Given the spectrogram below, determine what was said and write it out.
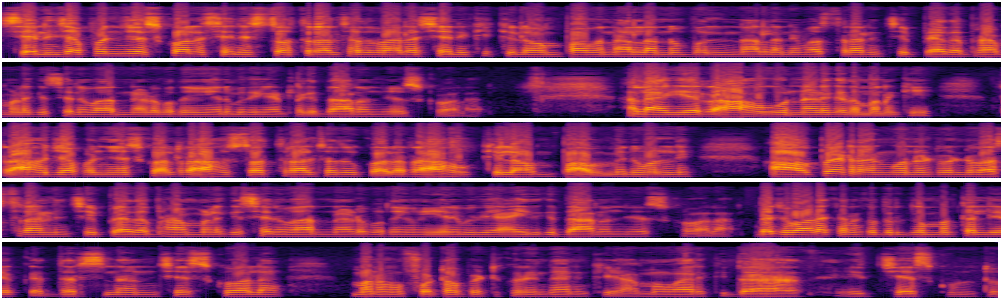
శని జపం చేసుకోవాలి శని స్తోత్రాలు చదవాలి శనికి కిలోంపావు నల్ల నువ్వులు నల్లని వస్త్రాన్ని ఇచ్చి పేద బ్రాహ్మణులకి శనివారం నాడు ఉదయం ఎనిమిది గంటలకు దానం చేసుకోవాలి. అలాగే రాహు ఉన్నాడు కదా మనకి. రాహు జపం చేసుకోవాలి రాహు స్తోత్రాలు చదువుకోవాలి రాహు కిలోంపావు మినుముల్ని ఆవుపేట రంగు ఉన్నటువంటి వస్త్రాన్ని ఇచ్చి పేద బ్రాహ్మణులకి శనివారం నాడు ఉదయం ఎనిమిది ఐదుకి దానం చేసుకోవాలా? బెజవాడ కనకదుర్గమ్మ తల్లి యొక్క దర్శనాన్ని చేసుకోవాలా? మనం ఫోటో పెట్టుకుని దానికి అమ్మవారికి దా ఇది చేసుకుంటూ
